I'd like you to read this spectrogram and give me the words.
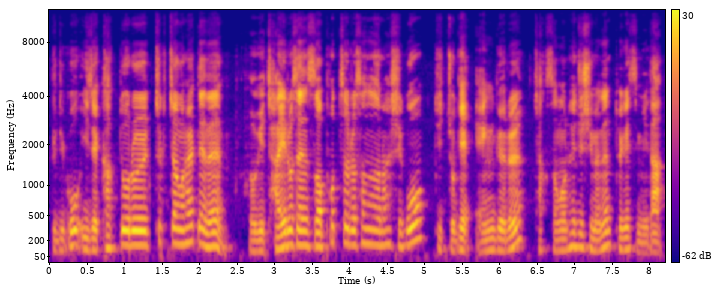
그리고 이제 각도를 측정을 할 때는 여기 자이로 센서 포트를 선언을 하시고 뒤쪽에 앵글을 작성을 해주시면 되겠습니다.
